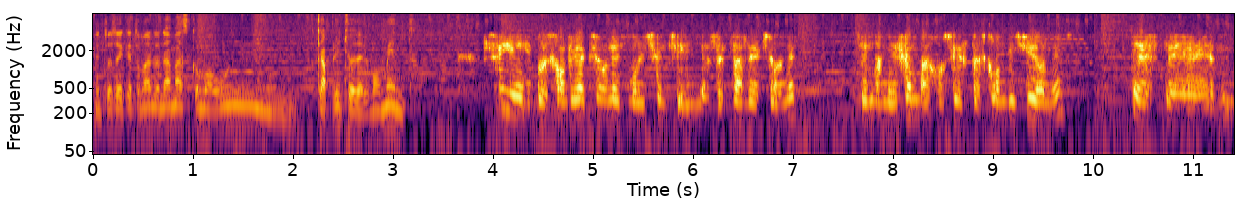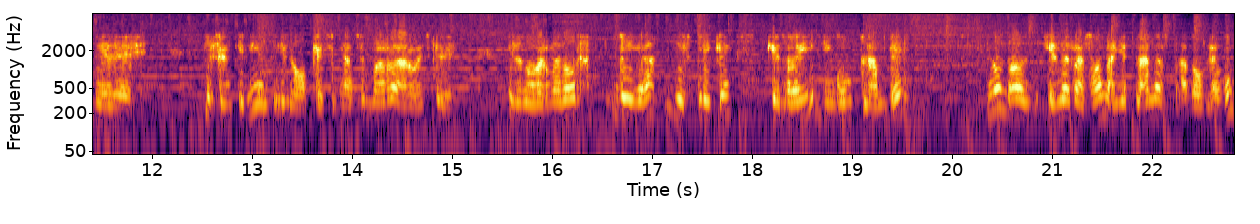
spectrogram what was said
Entonces hay que tomarlo nada más como un capricho del momento. Sí, pues son reacciones muy sencillas. Estas reacciones se manejan bajo ciertas condiciones este, de, de sentimiento. Y lo que se me hace más raro es que el gobernador diga y explique que no hay ningún plan B. No, no, tiene razón, hay plan hasta U.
